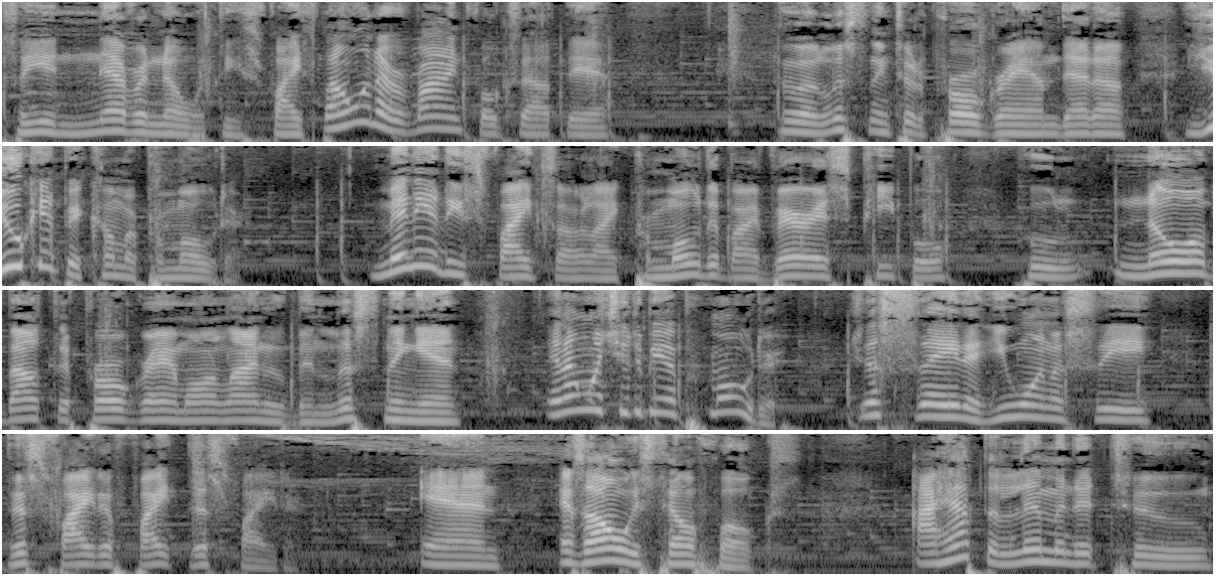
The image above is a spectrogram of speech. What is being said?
So you never know with these fights. But I want to remind folks out there who are listening to the program that uh, you can become a promoter. Many of these fights are like promoted by various people who know about the program online, who've been listening in, and I want you to be a promoter. Just say that you want to see this fighter fight this fighter. And as I always tell folks, I have to limit it to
